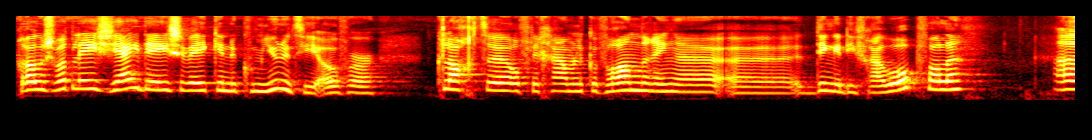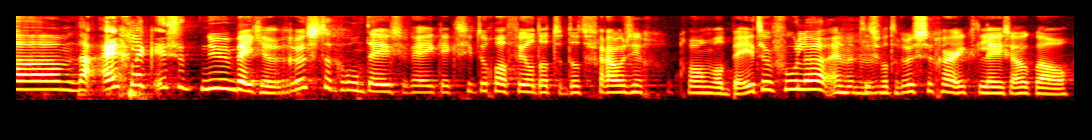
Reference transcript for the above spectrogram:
Roos, wat lees jij deze week in de community over klachten of lichamelijke veranderingen, eh, dingen die vrouwen opvallen? Ehm, nou, eigenlijk is het nu een beetje rustig rond deze week. Ik zie toch wel veel dat, dat vrouwen zich gewoon wat beter voelen. En het is Mhm. wat rustiger. Ik lees ook al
